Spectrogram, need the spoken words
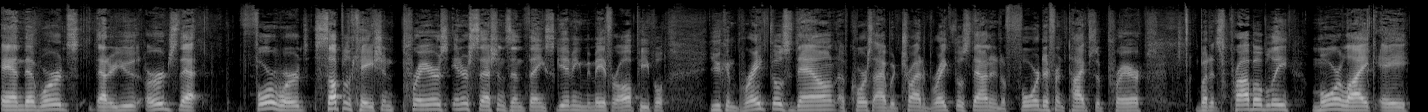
And the words that are used, urge that four words supplication, prayers, intercessions, and thanksgiving be made for all people. You can break those down. Of course, I would try to break those down into four different types of prayer, but it's probably more like a,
